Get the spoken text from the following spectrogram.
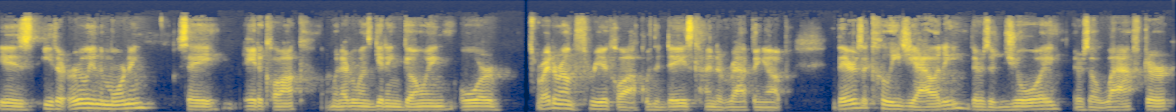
is either early in the morning, say eight o'clock, when everyone's getting going, or right around three o'clock when the day's kind of wrapping up. There's a collegiality, there's a joy, there's a laughter,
